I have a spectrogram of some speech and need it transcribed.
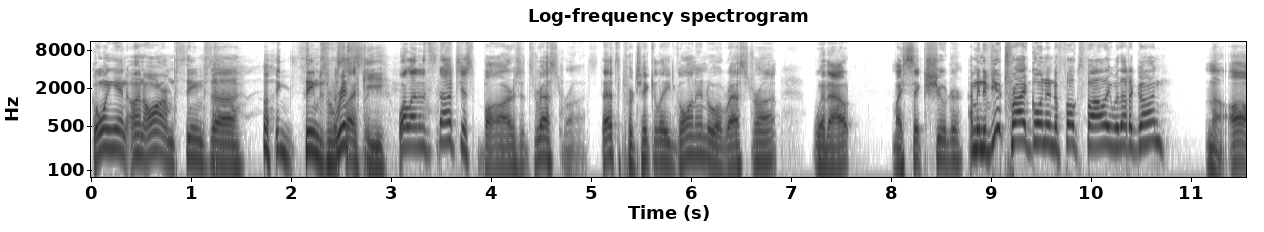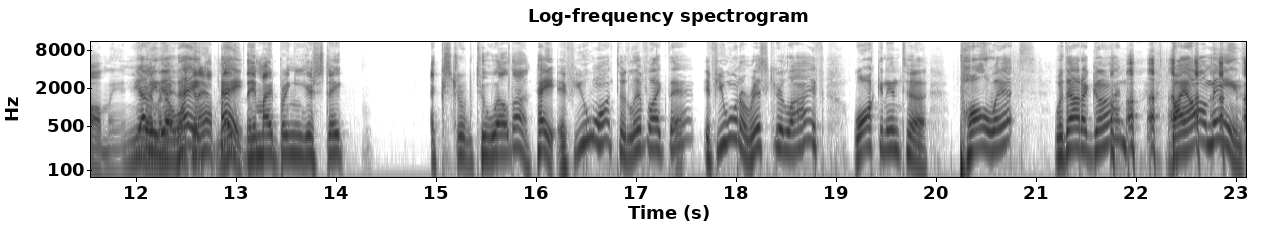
going in unarmed seems uh seems risky. Well, and it's not just bars, it's restaurants. That's particularly going into a restaurant without my six-shooter. I mean, have you tried going into Folk's Folly without a gun? No. Oh, man. You yeah, I mean, know hey. Hey. They, they might bring you your steak extra too well done. Hey, if you want to live like that, if you want to risk your life walking into Paulette's without a gun, by all means.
